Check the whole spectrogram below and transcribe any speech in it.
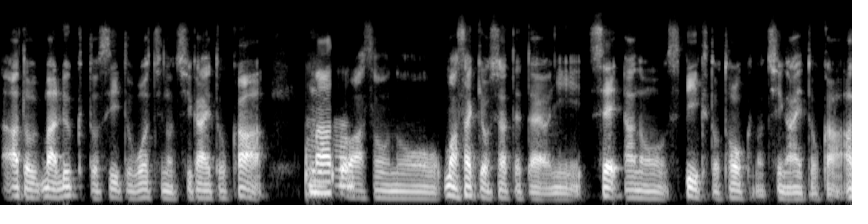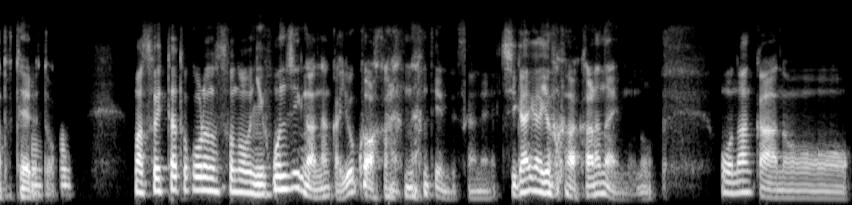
あと、まあ、look と see と watch の違いとか、まあ、あとは、その、まあ、さっきおっしゃってたように、せ、あの、speak と talk の違いとか、あと tell とか、まあそういったところのその日本人がなんかよくわからん、なんていうんですかね、違いがよくわからないものをなんかあの、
